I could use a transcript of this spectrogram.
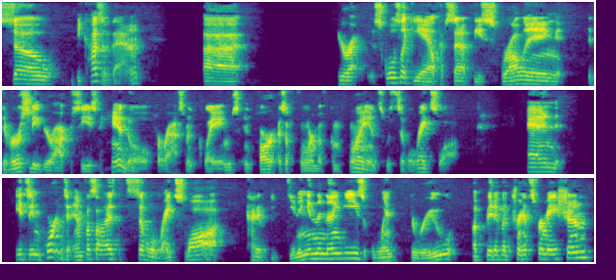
So, because of that, uh, schools like Yale have set up these sprawling diversity bureaucracies to handle harassment claims, in part as a form of compliance with civil rights law. And it's important to emphasize that civil rights law, kind of beginning in the 90s, went through a bit of a transformation,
